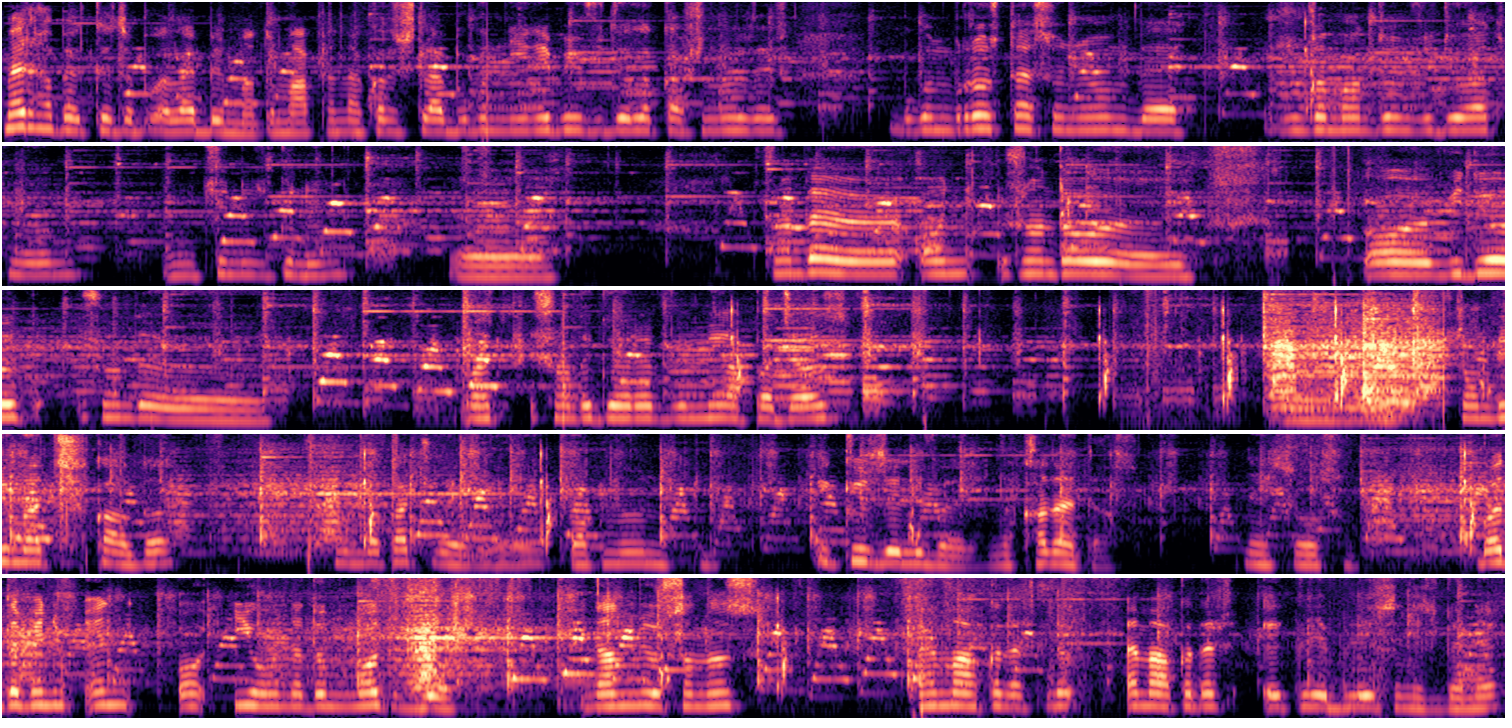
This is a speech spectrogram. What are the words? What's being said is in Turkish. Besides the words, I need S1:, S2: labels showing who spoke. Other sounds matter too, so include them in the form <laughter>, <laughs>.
S1: Merhaba herkese bu olay benim adım Alpen arkadaşlar. Bugün yeni bir videoyla karşınızdayız. Bugün Brawl Stars oynuyorum ve uzun zamandır video atmıyorum. Onun için üzgünüm. Ee, Şu anda on, şu anda e, o video şu anda e, şu anda görevimi yapacağız. Ee, Son bir maç kaldı. Anda kaç veriyor bakmayı unuttum. 250 veriyor ne kadar da Neyse olsun bu arada benim en o iyi oynadığım mod bu. İnanmıyorsanız hem arkadaşlar hem arkadaş ekleyebilirsiniz beni.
